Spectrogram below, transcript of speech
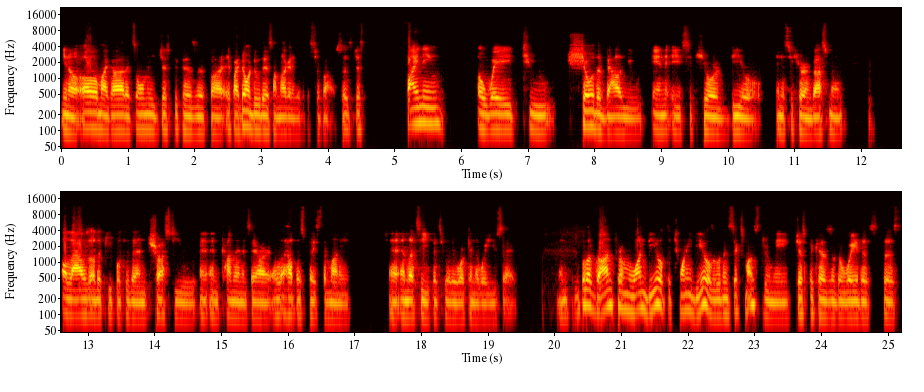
you know, oh my God, it's only just because if I, if I don't do this, I'm not going to be able to survive. So it's just finding a way to show the value in a secure deal, in a secure investment allows other people to then trust you and, and come in and say, all right, help us place the money and, and, let's see if it's really working the way you say. And people have gone from one deal to 20 deals within six months through me just because of the way this, this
